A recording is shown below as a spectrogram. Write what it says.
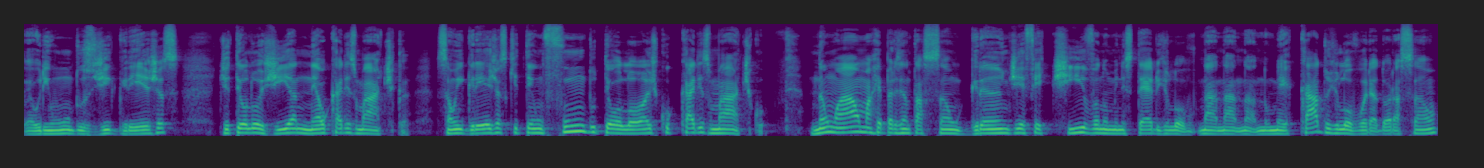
oriundos de igrejas de teologia neocarismática. São igrejas que têm um fundo teológico carismático. Não há uma representação grande, efetiva no ministério de na, na, na, no mercado de louvor e adoração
